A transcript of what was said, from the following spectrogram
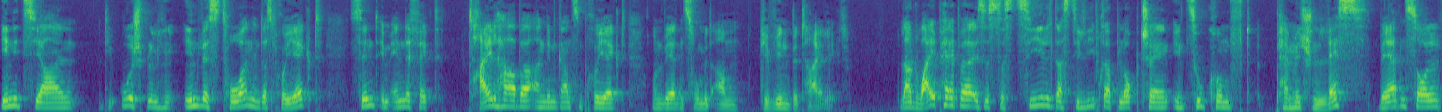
initialen, die ursprünglichen Investoren in das Projekt, sind im Endeffekt Teilhaber an dem ganzen Projekt und werden somit am Gewinn beteiligt. Laut Whitepaper ist es das Ziel, dass die Libra Blockchain in Zukunft permissionless werden soll.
